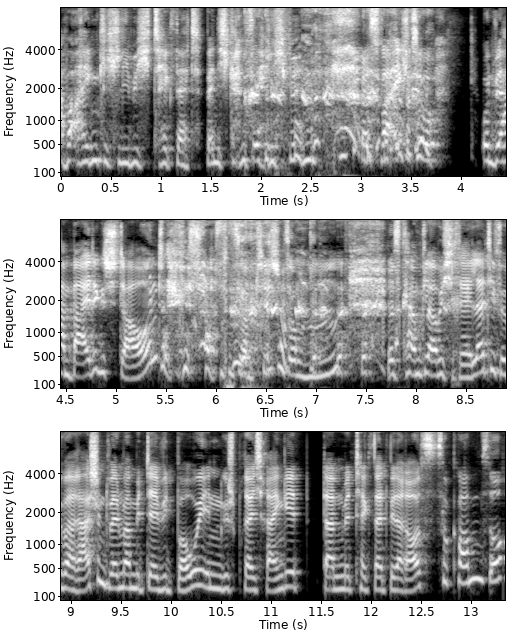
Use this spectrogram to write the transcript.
aber eigentlich liebe ich Take That, wenn ich ganz ehrlich bin. Es war echt so Und wir haben beide gestaunt. Wir saßen so am Tisch und so, hm. Das kam, glaube ich, relativ überraschend, wenn man mit David Bowie in ein Gespräch reingeht, dann mit Textite wieder rauszukommen, so.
